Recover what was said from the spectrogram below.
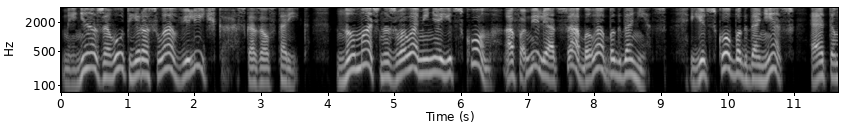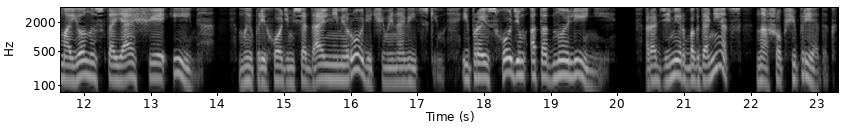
«Меня зовут Ярослав Величко», — сказал старик. «Но мать назвала меня Яцком, а фамилия отца была Богданец. Яцко Богданец — это мое настоящее имя. Мы приходимся дальними родичами Новицким и происходим от одной линии. Радзимир Богданец, наш общий предок,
